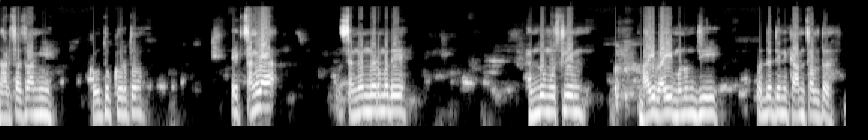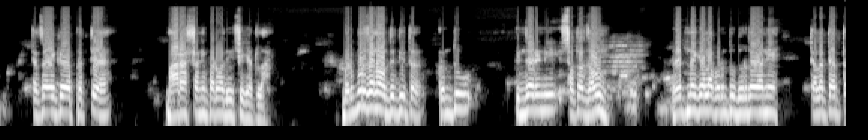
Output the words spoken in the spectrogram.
धाडसाचं आम्ही कौतुक करतो. एक चांगला संगमनेरमध्ये हिंदू मुस्लिम भाई भाई म्हणून जी पद्धतीने काम चालतं त्याचा एक प्रत्यय महाराष्ट्राने परवा दिवशी घेतला. भरपूर जण होते तिथं परंतु पिंजारीनी स्वतः जाऊन प्रयत्न केला परंतु दुर्दैवाने त्याला त्यात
